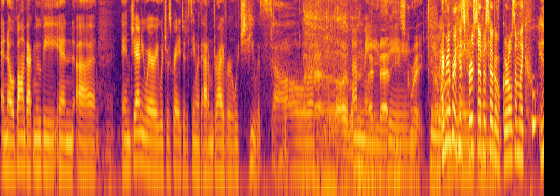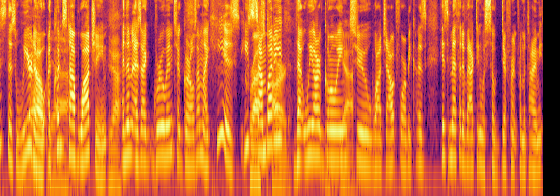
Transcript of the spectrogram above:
and Noah Baumbach movie in uh, in January, which was great. I did a scene with Adam Driver, which he was so I amazing. bet he's great. He I remember his first episode of Girls. I'm like, who is this weirdo? I couldn't stop watching. Yeah. And then as I grew into Girls, I'm like, he is he's Crushed somebody hard. that we are going Yeah. to watch out for because his method of acting was so different from the time. It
